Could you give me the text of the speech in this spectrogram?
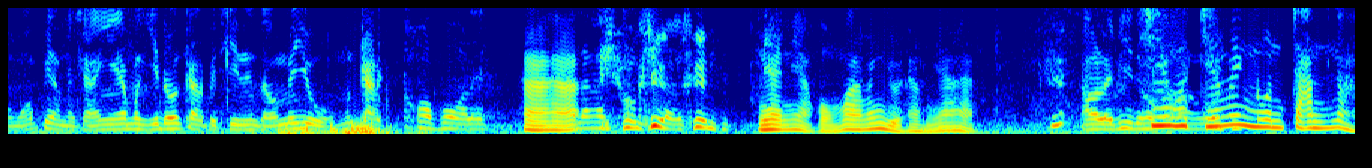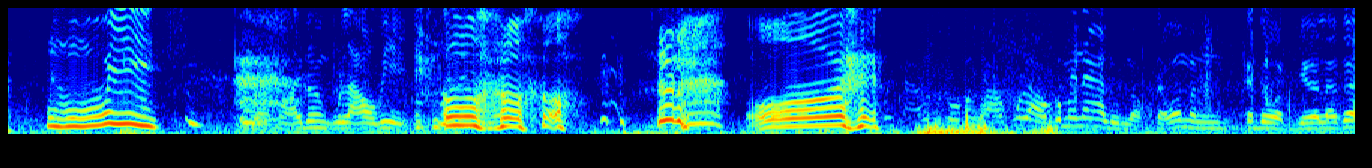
ผมก็เปลี่ยนมาใช้อย่างเงี้ยเมื่อกี้โดนกัดไปทีนึงแต่ว่าไม่อยู่มันกัดคอบอเลยฮะฮะแล้วไงยกเหยื่อขึ้น เนี่ยเนี่ยผมว่าแม่งอยู่แถวเนี้ยเอาเลยพี่ดี๋วเชี่ยผเมื่อกี้แม่งนวลจันทร์อะโอ้ยเดี๋ยวขอให้โดนกูเราพี่โอ้โหโอ้ยตัวขาวกูเราก็ไม่น่าหลุดหรอกแต่ว่ามันกระโดดเยอะแล้วก็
